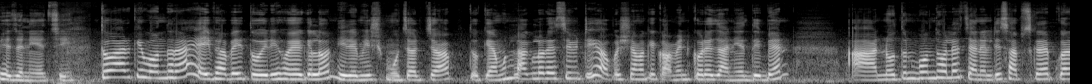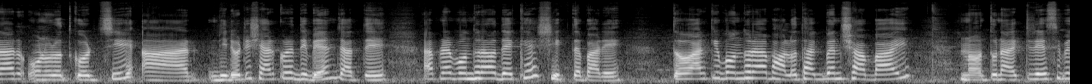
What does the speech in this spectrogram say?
ভেজে নিয়েছি। তো আর কি বন্ধুরা, এইভাবেই তৈরি হয়ে গেল নিরামিষ মোচার চপ। তো কেমন লাগল রেসিপিটি অবশ্যই আমাকে কমেন্ট করে জানিয়ে দিবেন। আর নতুন বন্ধু হলে চ্যানেলটি সাবস্ক্রাইব করার অনুরোধ করছি। আর ভিডিওটি শেয়ার করে দিবেন যাতে আপনার বন্ধুরাও দেখে শিখতে পারে। তো আর কি বন্ধুরা, ভালো থাকবেন সবাই। নতুন আরেকটি রেসিপি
